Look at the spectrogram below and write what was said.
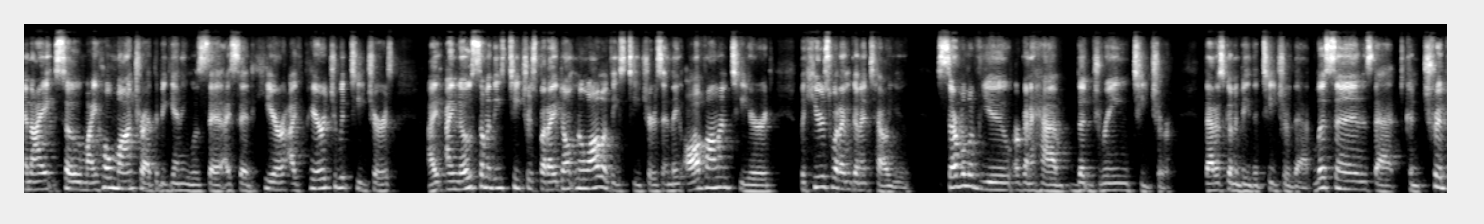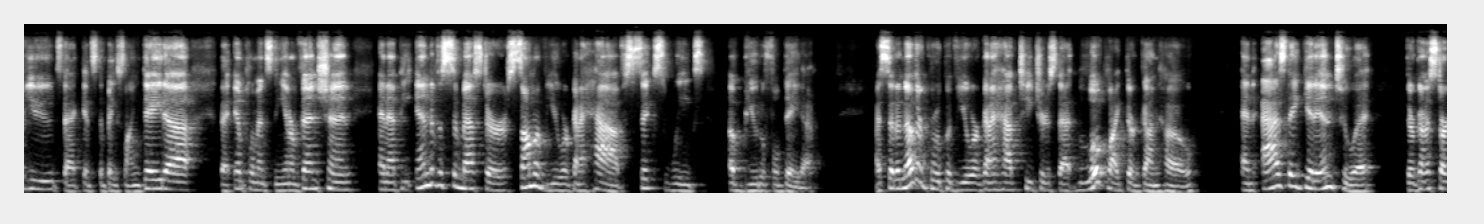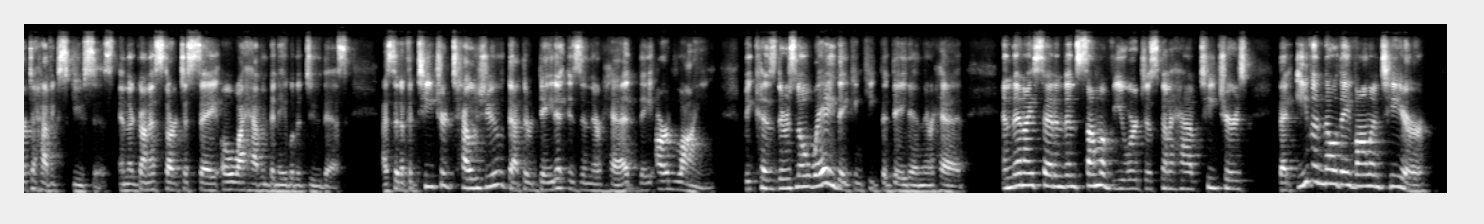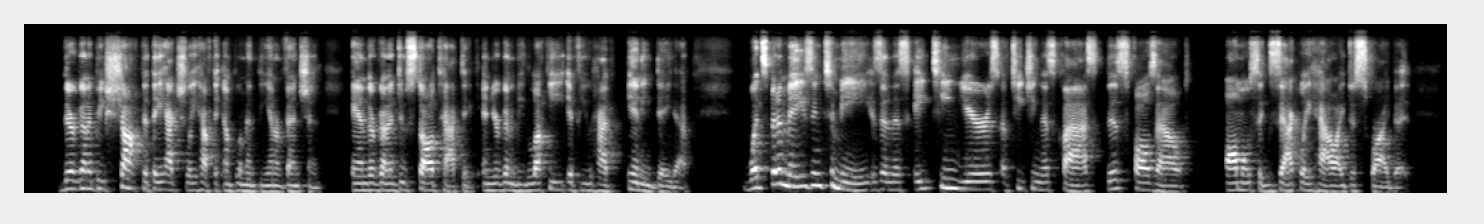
And I, so my whole mantra at the beginning was that I said, here, I've paired you with teachers. I, I know some of these teachers, but I don't know all of these teachers. And they all volunteered. But here's what I'm going to tell you several of you are going to have the dream teacher. That is going to be the teacher that listens, that contributes, that gets the baseline data, that implements the intervention. And at the end of the semester, some of you are going to have six weeks of beautiful data. I said another group of you are going to have teachers that look like they're gun ho. And as they get into it, they're going to start to have excuses and they're going to start to say, oh, I haven't been able to do this. I said, if a teacher tells you that their data is in their head, they are lying because there's no way they can keep the data in their head. And then I said, and then some of you are just going to have teachers that even though they volunteer, they're going to be shocked that they actually have to implement the intervention and they're going to do stall tactic and you're going to be lucky if you have any data. What's been amazing to me is in this 18 years of teaching this class, this falls out almost exactly how I describe it.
